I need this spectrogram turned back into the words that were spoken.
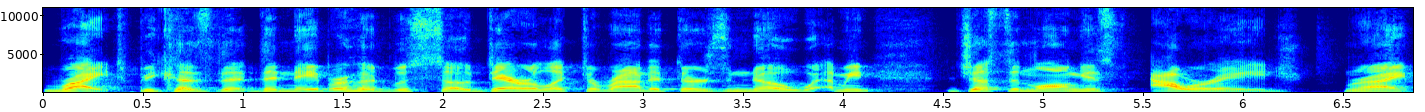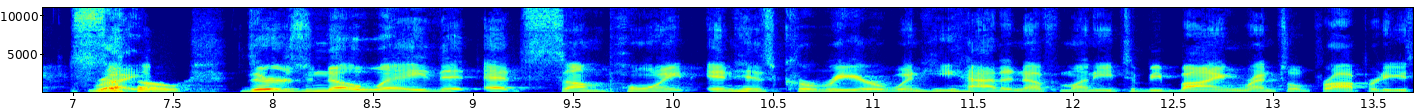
Right, because the the neighborhood was so derelict around it. There's no way. I mean, Justin Long is our age, right? Right. So there's no way that at some point in his career, when he had enough money to be buying rental properties,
